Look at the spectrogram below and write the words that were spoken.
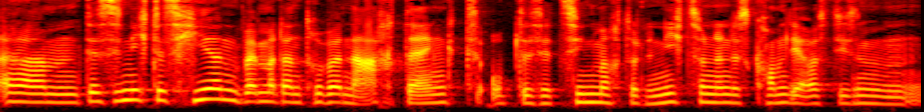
ähm, das ist nicht das Hirn, wenn man dann drüber nachdenkt, ob das jetzt Sinn macht oder nicht, sondern das kommt ja aus diesem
